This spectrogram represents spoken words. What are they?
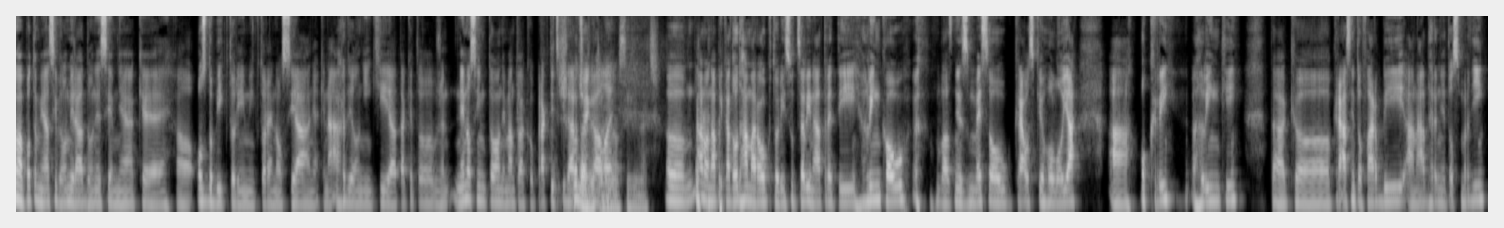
No a potom ja si veľmi rád donesiem nejaké uh, ozdoby, ktorými, ktoré nosia, nejaké náhrdelníky a takéto, že nenosím to, nemám to ako praktický Škoda, darček, ale ináč. uh, áno, napríklad od hamarov, ktorí sú celí natretí hlinkou, vlastne s mesou krauského loja a okry hlinky, tak uh, krásne to farbí a nádherne to smrdí.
